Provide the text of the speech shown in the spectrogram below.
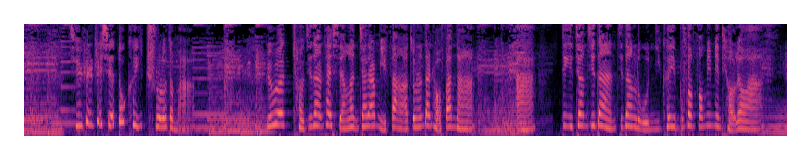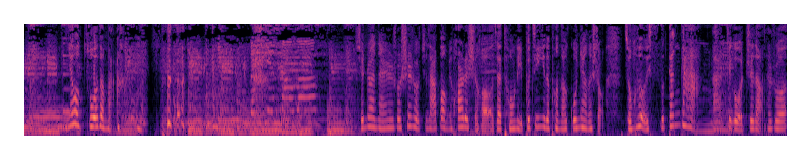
其实这些都可以吃了的嘛。比如说炒鸡蛋太咸了，你加点米饭啊，做成蛋炒饭呐，啊。那个酱鸡蛋、鸡蛋卤，你可以不放方便面调料啊。你要作的嘛。旋转男人说：“伸手去拿爆米花的时候，在桶里不经意的碰到姑娘的手，总会有一丝尴尬啊。”这个我知道。他说：“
